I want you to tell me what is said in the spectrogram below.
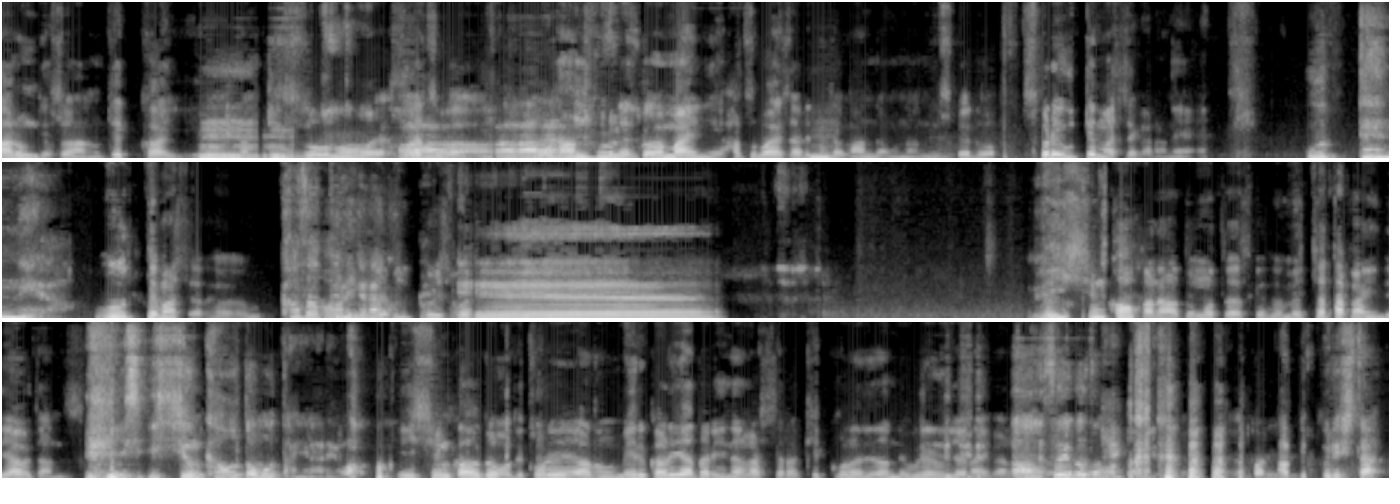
あるんですよ、あの、でっかい、実像のやつが。もう何十年か前に発売されてたガンダムなんですけど、それ売ってましたからね。売ってんねや。売ってましたね。飾ってるんじゃなくびってくりしました。ええで一瞬買おうかなと思ったんですけど、めっちゃ高いんでやめたんですけど 一瞬買おうと思ったんや、あれを。一瞬買おうと思って、これ、あの、メルカリあたりに流したら結構な値段で売れるんじゃないかな。あそういうことねやっぱり、あ、びっくりした。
